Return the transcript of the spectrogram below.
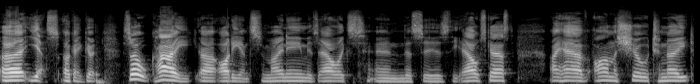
Uh, yes. Okay, good. So, hi, uh, audience. My name is Alexx, and this is the Alexxcast. I have on the show tonight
